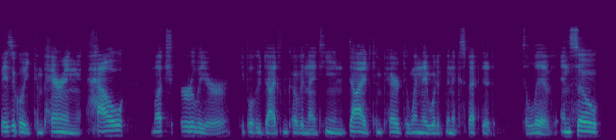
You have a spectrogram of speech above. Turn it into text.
basically comparing how much earlier people who died from COVID 19 died compared to when they would have been expected to live. And so,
